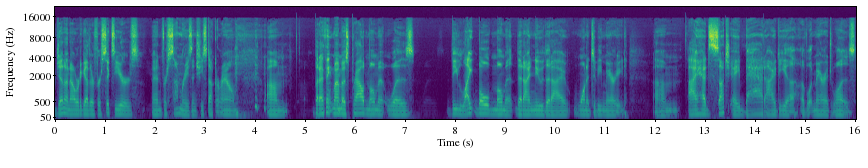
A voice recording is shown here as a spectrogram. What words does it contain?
Jenna and I were together for six years, and for some reason she stuck around. um, but I think my most proud moment was the light bulb moment that I knew that I wanted to be married. Um, I had such a bad idea of what marriage was.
